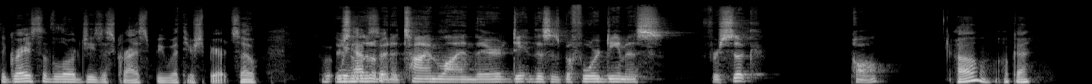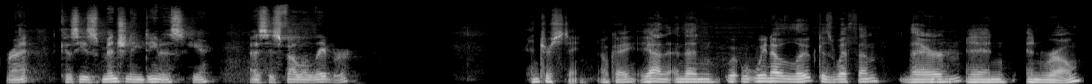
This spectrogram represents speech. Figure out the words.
The grace of the Lord Jesus Christ be with your spirit. So There's a little bit of timeline there. De- this is before Demas forsook Paul, Oh, okay. right? Because he's mentioning Demas here as his fellow laborer. Interesting. Okay. Yeah. And then w- we know Luke is with them there Mhm. in, in Rome,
